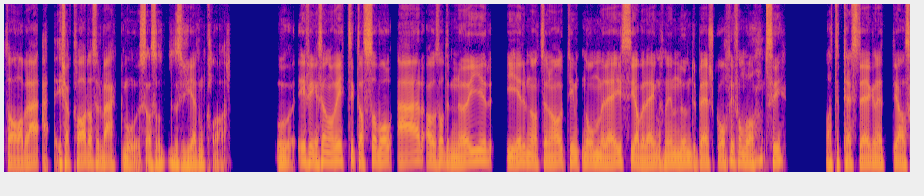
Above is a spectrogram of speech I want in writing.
zahlen. Aber es ist ja klar, dass er weg muss. Also, das ist jedem klar. Und ich finde es auch noch witzig, dass sowohl er als auch der Neuer in ihrem Nationalteam die Nummer 1 sind, aber eigentlich nicht, nicht der beste Goalie vom Land sind. Also der Testegen hat ja das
